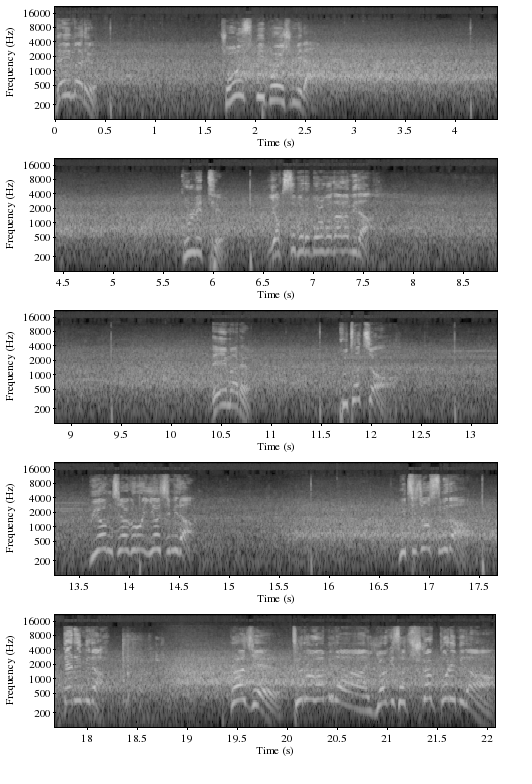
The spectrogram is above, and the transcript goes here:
네이마르 좋은 수비 보여줍니다. 굴리트 역습으로 몰고 나갑니다. 네이마르 붙었죠. 위험 지역으로 이어집니다. 위치 좋습니다. 때립니다. 브라질 들어갑니다. 여기서 추가골입니다.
